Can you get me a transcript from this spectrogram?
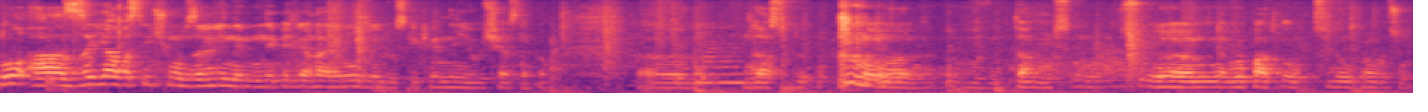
Ну а заява слідчому взагалі не, не підлягає розгляду, оскільки він не є учасником е, да, суду, в даному е, випадку судового провадження.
